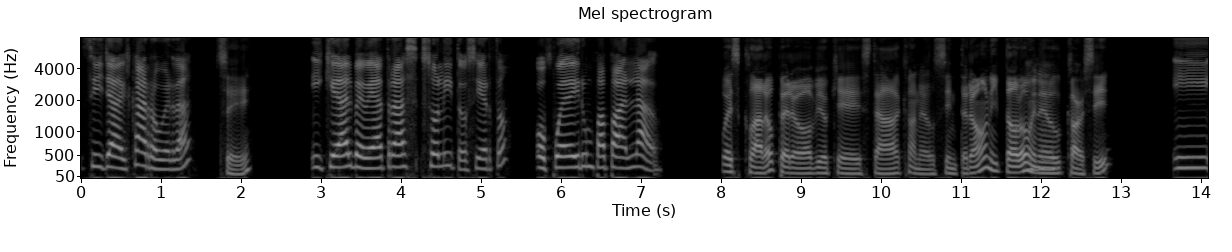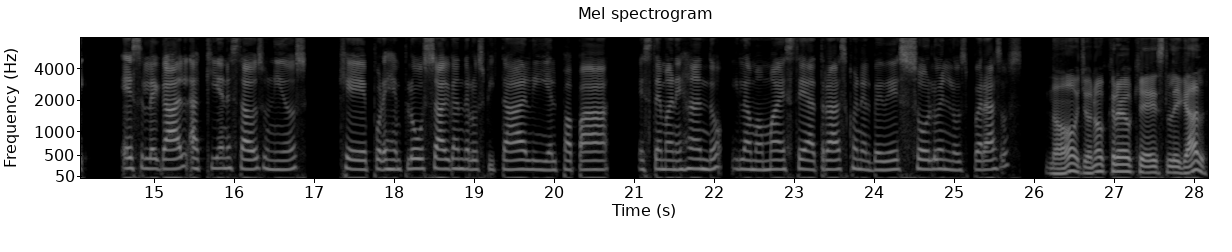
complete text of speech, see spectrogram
silla del carro, ¿verdad? Sí. Y queda el bebé atrás solito, ¿cierto? O puede ir un papá al lado. Pues claro, pero obvio que está con el cinturón y todo en el car seat. Y es legal aquí en Estados Unidos que, por ejemplo, salgan del hospital y el papá esté manejando y la mamá esté atrás con el bebé solo en los brazos. No, yo no creo que es legal.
